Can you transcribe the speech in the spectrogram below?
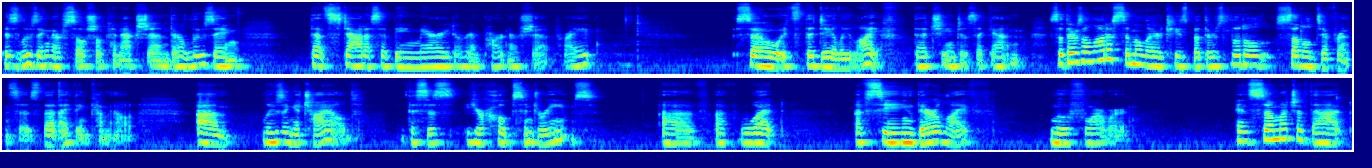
is losing their social connection they're losing that status of being married or in partnership right so it's the daily life that changes again so there's a lot of similarities but there's little subtle differences that i think come out um, losing a child. This is your hopes and dreams of of what of seeing their life move forward. And so much of that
